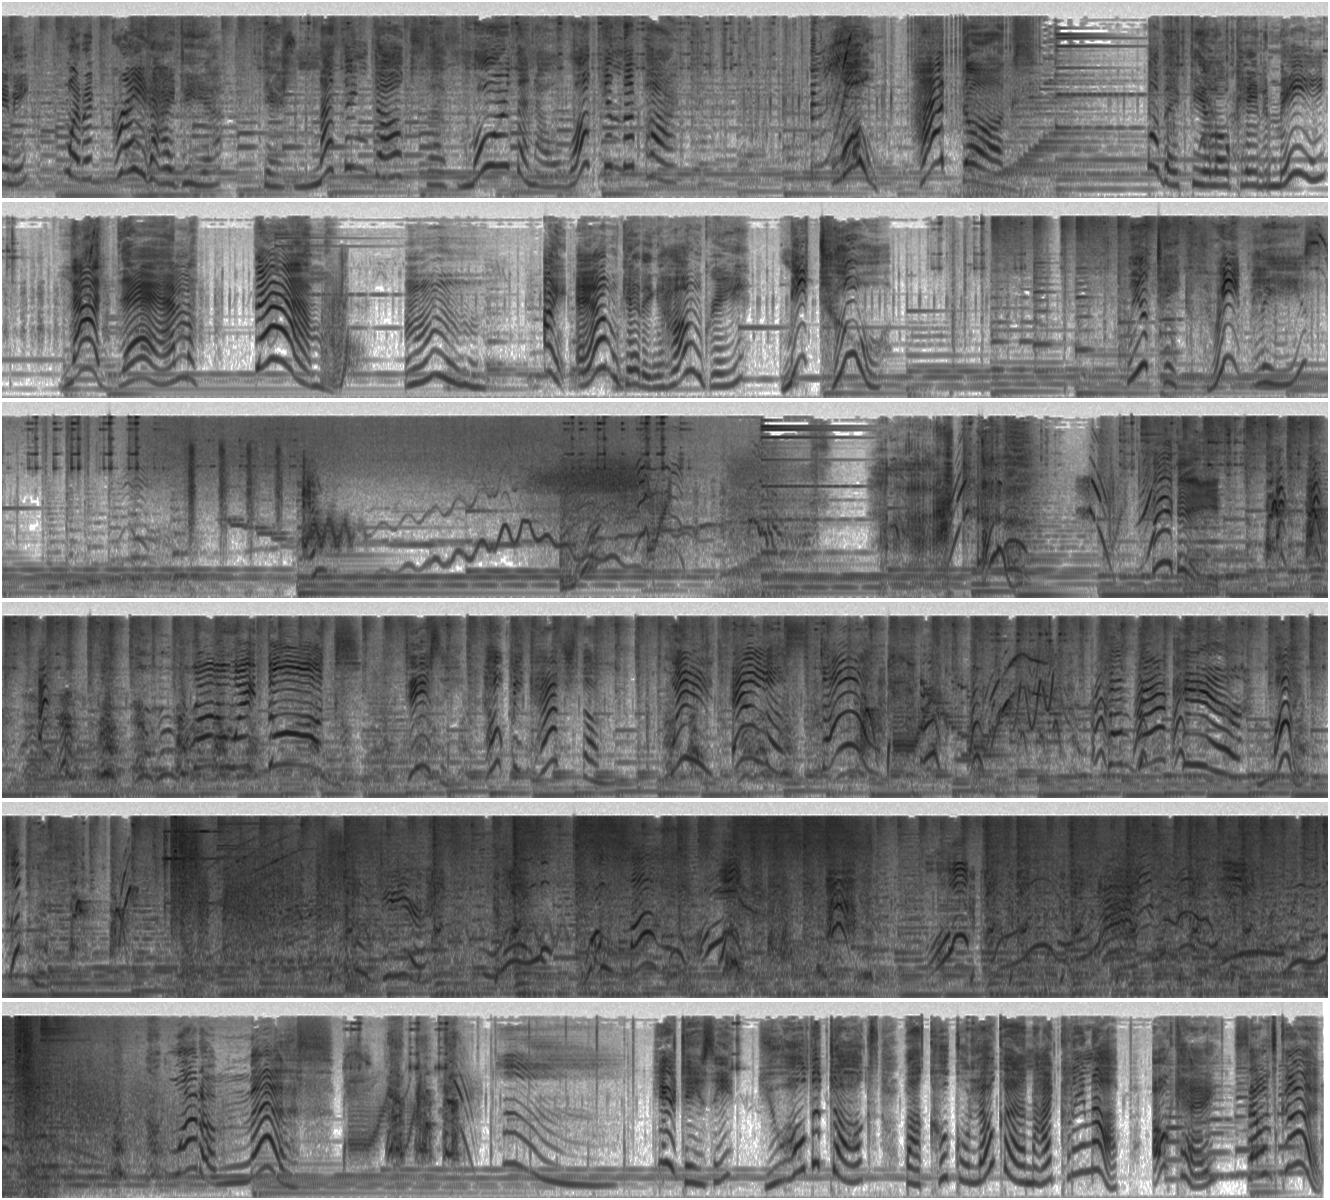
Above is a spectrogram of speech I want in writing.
What a great idea! There's nothing dogs love more than a walk in the park. Whoa! Hot dogs! Well, they feel okay to me. Not them. Them! Mmm. I am getting hungry. Me too. We'll take three, please. Hey! Them. Wait, Ella, stop! Come back here! My goodness! Oh, dear. Whoa, whoa, my! What a mess. Hmm. Here, Daisy, you hold the dogs while Cuckoo Loca and I clean up. Okay, sounds good.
